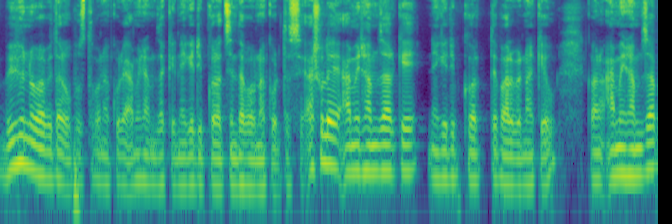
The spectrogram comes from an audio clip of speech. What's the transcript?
বিভিন্নভাবে তার উপস্থাপনা করে আমির হামজাকে নেগেটিভ করার চিন্তা ভাবনা করতেছে। আসলে আমির হামজাকে নেগেটিভ করতে পারবে না কেউ। কারণ আমির হামজা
